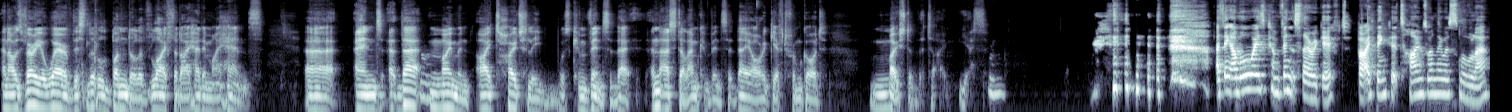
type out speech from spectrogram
and I was very aware of this little bundle of life that I had in my hands. Uh, and at that moment, I totally was convinced that, that, and I still am convinced that they are a gift from God most of the time. Yes. I think I'm always convinced they're a gift, but I think at times when they were smaller,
